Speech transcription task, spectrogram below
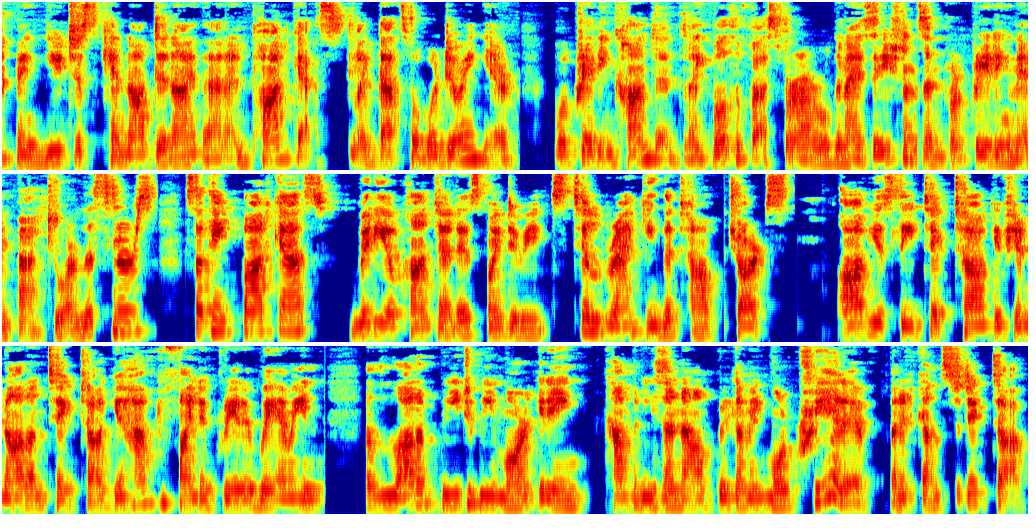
I mean, you just cannot deny that. And podcasts, like that's what we're doing here. We're creating content, like both of us, for our organizations and for creating an impact to our listeners. So I think podcast, video content is going to be still ranking the top charts obviously TikTok, if you're not on TikTok, you have to find a creative way. I mean, A lot of B2B marketing companies are now becoming more creative when it comes to TikTok.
